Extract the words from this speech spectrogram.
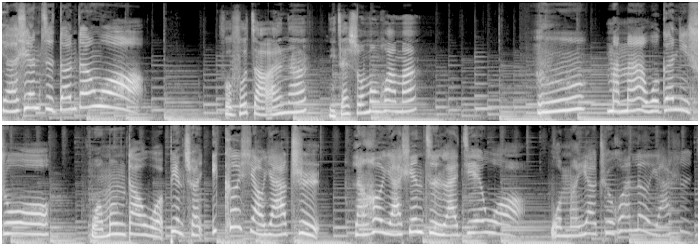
牙仙子，等等我！福福早安呐、啊，你在说梦话吗？嗯，妈妈，我跟你说。我梦到我变成一颗小牙齿，然后牙仙子来接我，我们要去欢乐牙世界。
